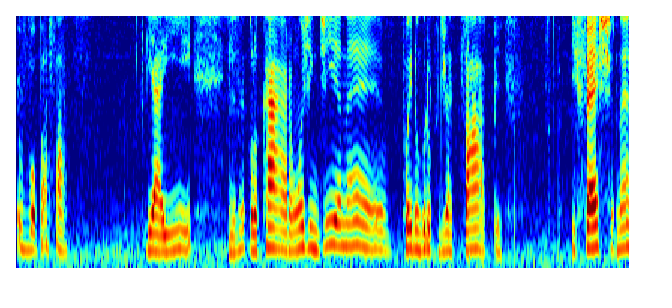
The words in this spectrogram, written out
eu vou passar. E aí eles me colocaram, hoje em dia, né, põe no grupo de WhatsApp e fecha, né,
